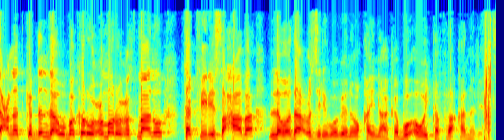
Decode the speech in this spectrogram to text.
لعنەتکردن لە ئەو بەکر و عمر و عثمان و تەکفیری سەحابە لەوەدا عزری بۆ بێنەوە قەیناکە بۆ ئەوەی تەفرەقە نەبێت.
